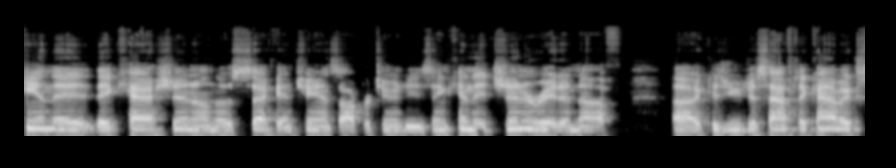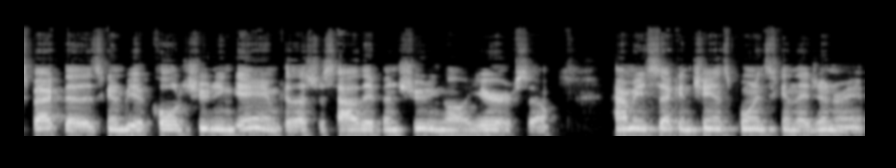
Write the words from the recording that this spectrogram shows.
can they they cash in on those second chance opportunities, and can they generate enough? Because uh, you just have to kind of expect that it's going to be a cold shooting game because that's just how they've been shooting all year. So, how many second chance points can they generate?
